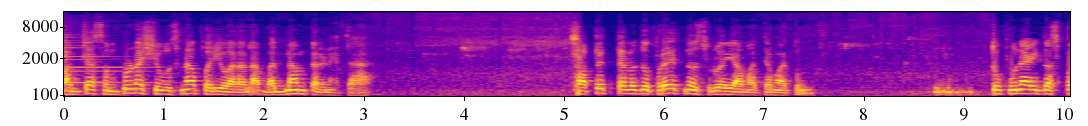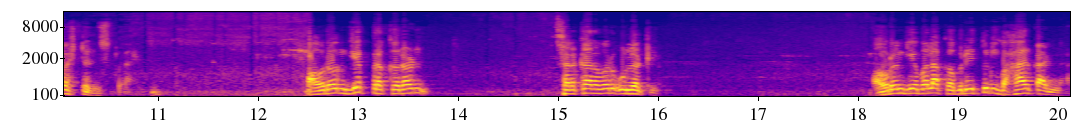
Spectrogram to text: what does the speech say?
आमच्या संपूर्ण शिवसेना परिवाराला बदनाम करण्याचा सातत्यानं जो प्रयत्न सुरू आहे या माध्यमातून तो पुन्हा एकदा स्पष्ट दिसतो आहे औरंगजेब प्रकरण सरकारवर उलटलं. औरंगजेबाला कबरीतून बाहेर काढला.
